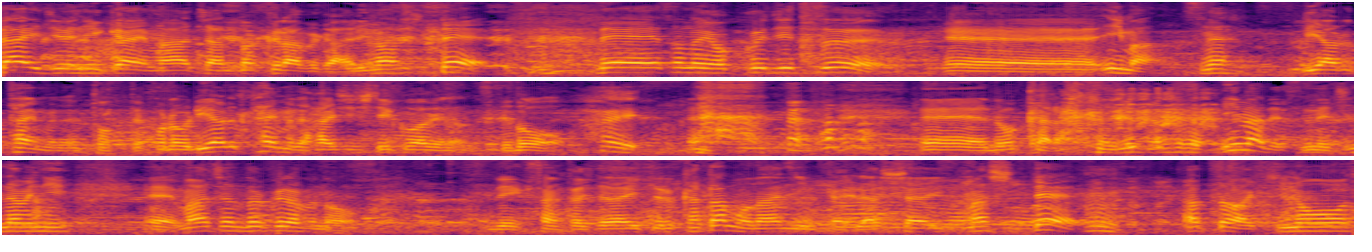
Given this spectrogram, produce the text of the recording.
第12回マーチャントクラブがありまして、で、その翌日、えー今ですね、リアルタイムで撮って、これをリアルタイムで配信していくわけなんですけど、はい。えーどっから？今ですねちなみに、えーマーチャントクラブので参加いただいてる方も何人かいらっしゃいまして、あとは昨日ちょっ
